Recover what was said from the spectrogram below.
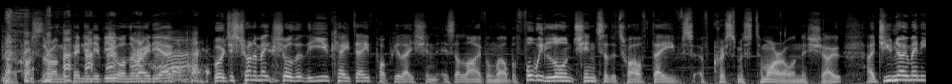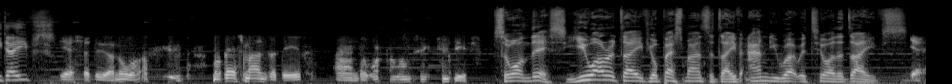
put across the wrong opinion of you on the radio. We're just trying to make sure that the UK Dave population is alive and well. Before we launch into the 12 Daves of Christmas tomorrow on this show, uh, do you know many Daves? Yes, I do. I know a few. My best man's a Dave. and I work alongside two Daves. So on this, you are a Dave, your best man's a Dave, and you work with two other Daves. Yeah.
